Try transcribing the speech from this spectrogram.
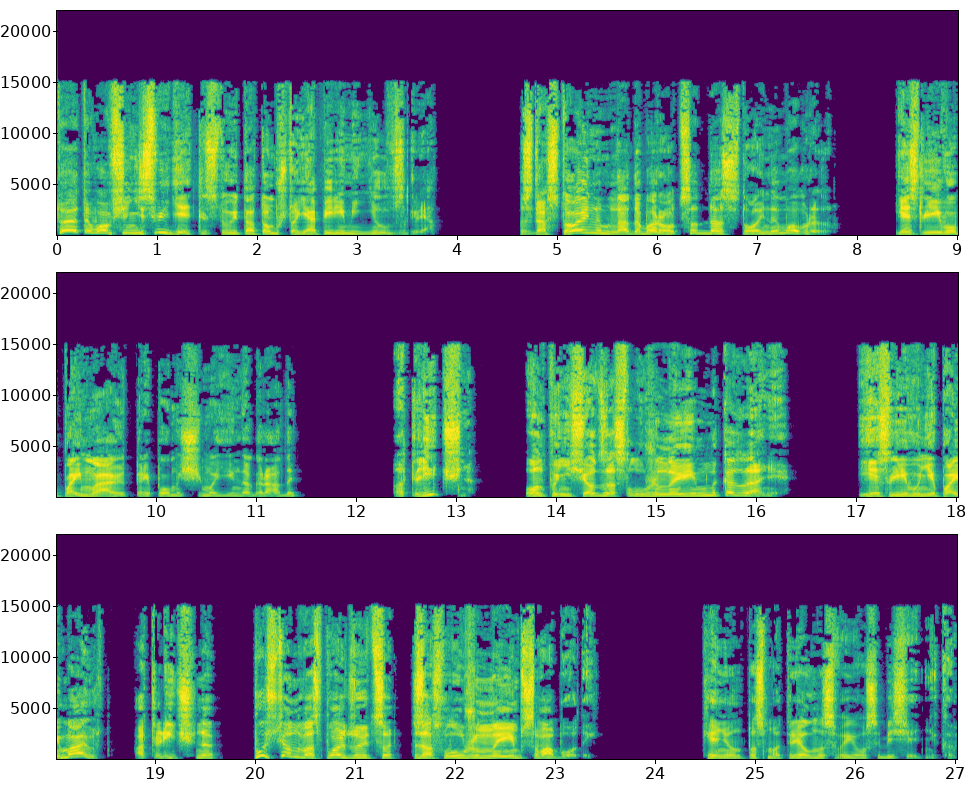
то это вовсе не свидетельствует о том, что я переменил взгляд. С достойным надо бороться достойным образом. Если его поймают при помощи моей награды, отлично, он понесет заслуженное им наказание. Если его не поймают, отлично, пусть он воспользуется заслуженной им свободой. Кеннион посмотрел на своего собеседника.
